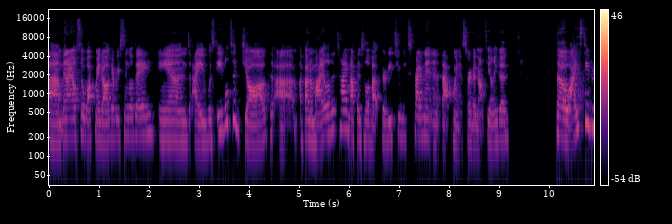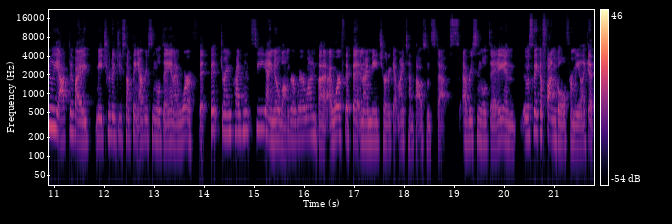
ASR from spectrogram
Um, and I also walk my dog every single day. And I was able to jog um, about a mile at a time up until about 32 weeks pregnant. And at that point, it started not feeling good. So I stayed really active. I made sure to do something every single day. And I wore a Fitbit during pregnancy. I no longer wear one, but I wore a Fitbit and I made sure to get my 10,000 steps every single day. And it was like a fun goal for me. Like at,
